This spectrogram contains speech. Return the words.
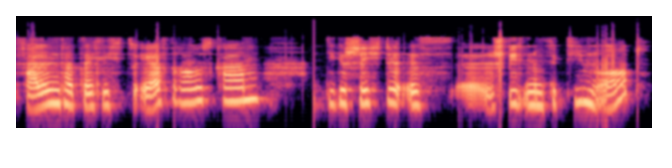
Fallen tatsächlich zuerst rauskam. Die Geschichte ist, äh, spielt in einem fiktiven Ort.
